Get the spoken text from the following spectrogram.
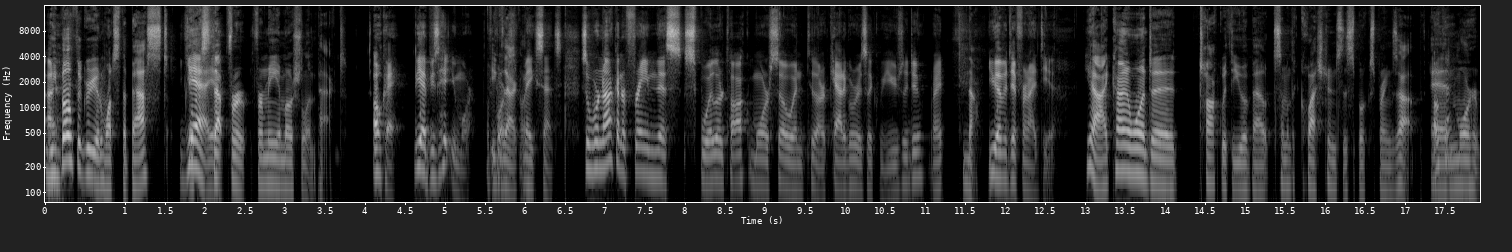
yeah. we I- both agree on what's the best. Yeah, yeah. except for for me, emotional impact. Okay. Yeah, because it hit you more. Of course. Exactly. Makes sense. So we're not going to frame this spoiler talk more so into our categories like we usually do, right? No. You have a different idea. Yeah, I kind of wanted to talk with you about some of the questions this book brings up Okay. and more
